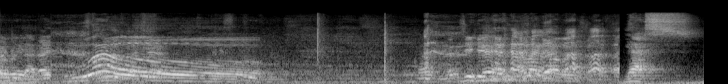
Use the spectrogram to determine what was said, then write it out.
can't believe I. Whoa! yeah, I like that one. Yes.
